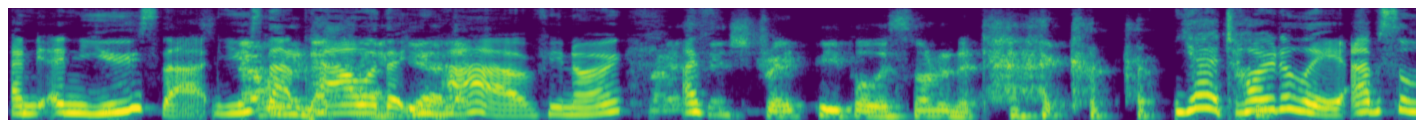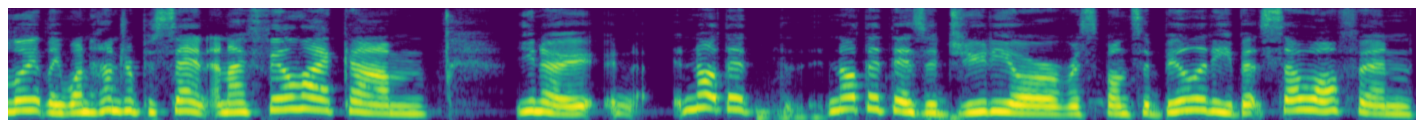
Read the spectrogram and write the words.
And, and use that, use That that power attack, that you yeah, have, you know? I say straight people, it's not an attack. Yeah, totally. Absolutely. 100%. And I feel like, um, you know, not that, not that there's a duty or a responsibility, but so often,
